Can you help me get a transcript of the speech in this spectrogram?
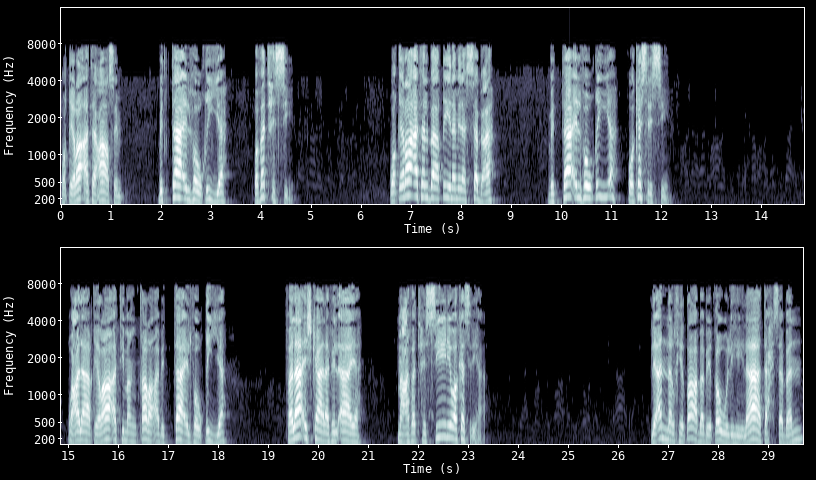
وقراءة عاصم بالتاء الفوقية وفتح السين. وقراءة الباقين من السبعة بالتاء الفوقية وكسر السين. وعلى قراءة من قرأ بالتاء الفوقية فلا إشكال في الآية مع فتح السين وكسرها. لأن الخطاب بقوله لا تحسبن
